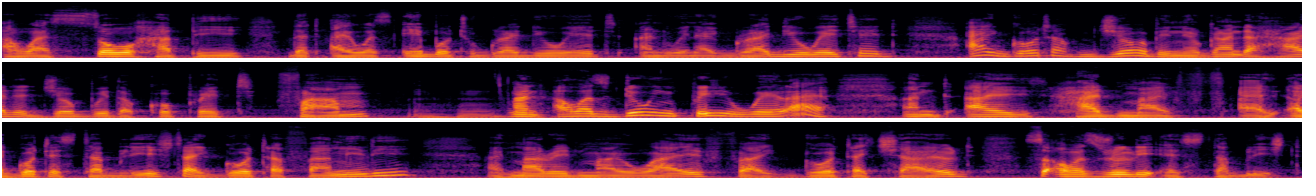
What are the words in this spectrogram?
I was so happy that I was able to graduate. And when I graduated, I got a job in Uganda. I had a job with a corporate firm, mm-hmm. and I was doing pretty well. I, and I had my, I, I got established. I got a family. I married my wife. I got a child. So I was really established.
